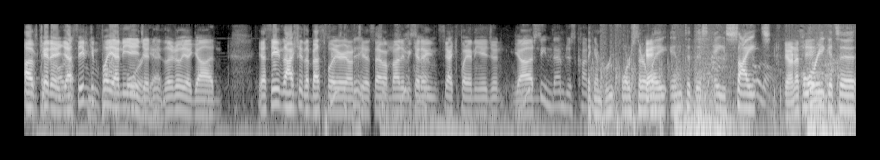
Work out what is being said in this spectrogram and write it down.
I'm kidding. Guard up Yassine can play any agent. again. He's literally a god. Yassine's actually the best player the on thing, TSM. so I'm not even kidding. See, actually can play any agent. We've God. seen them just kind They of can brute force their Okay. way into this A site. Jonah Corey gets a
